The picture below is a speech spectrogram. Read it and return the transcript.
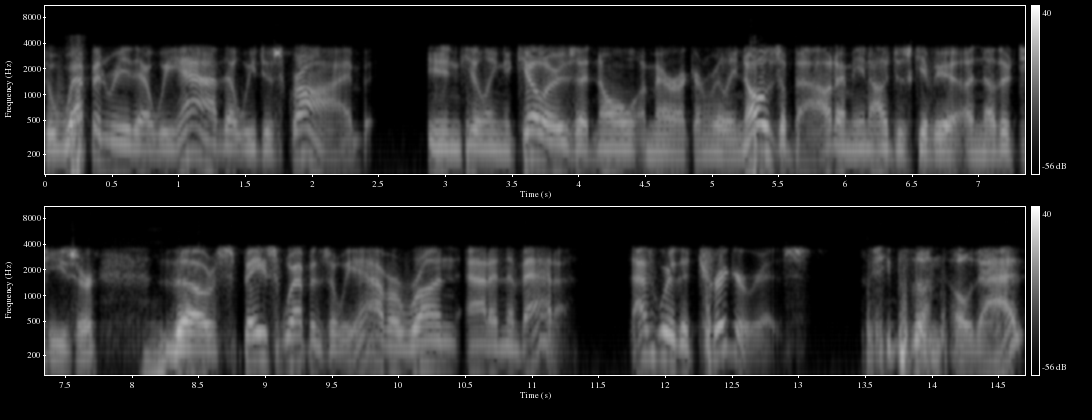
the weaponry that we have that we describe in Killing the Killers that no American really knows about. I mean, I'll just give you another teaser. Mm-hmm. The space weapons that we have are run out of Nevada. That's where the trigger is. People don't know that.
